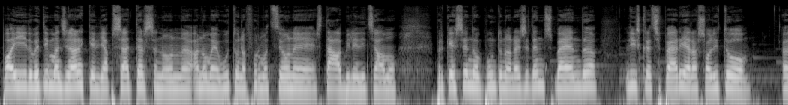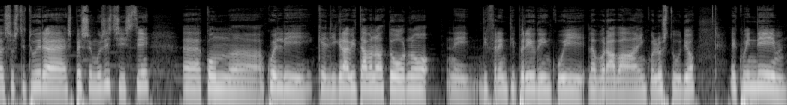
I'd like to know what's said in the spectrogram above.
Poi dovete immaginare che gli Upsetters non hanno mai avuto una formazione stabile, diciamo, perché essendo appunto una residence band, lì Scratch Perry era solito eh, sostituire spesso i musicisti eh, con uh, quelli che gli gravitavano attorno nei differenti periodi in cui lavorava in quello studio e quindi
